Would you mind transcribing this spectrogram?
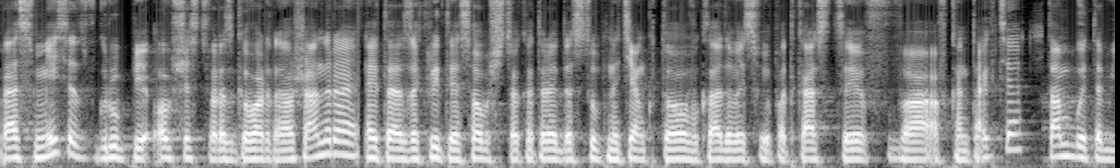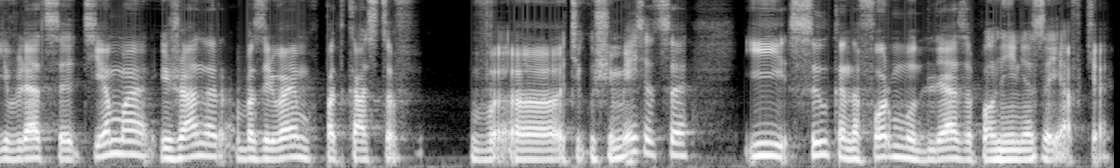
Раз в месяц в группе «Общество разговорного жанра» — это закрытое сообщество, которое доступно тем, кто выкладывает свои подкасты в ВКонтакте. Там будет объявляться тема и жанр обозреваемых подкастов в э, текущем месяце и ссылка на форму для заполнения заявки.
